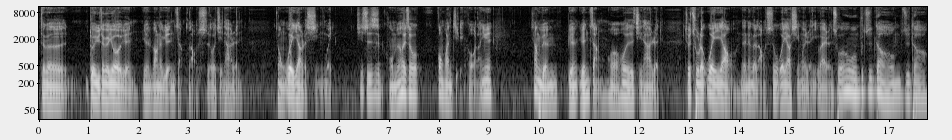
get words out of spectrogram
这个。对于这个幼儿园园方的园长、老师或其他人，这种喂药的行为，其实是我们会说共犯结构啦。因为像园园园长或或者是其他人，就除了喂药的那个老师、喂药行为人以外，人说、哦、我们不知道，我们不知道。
